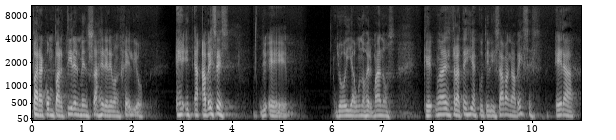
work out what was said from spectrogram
para compartir el mensaje del Evangelio. Eh, eh, a, veces eh, yo oía a unos hermanos que una de las estrategias que utilizaban a veces era,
